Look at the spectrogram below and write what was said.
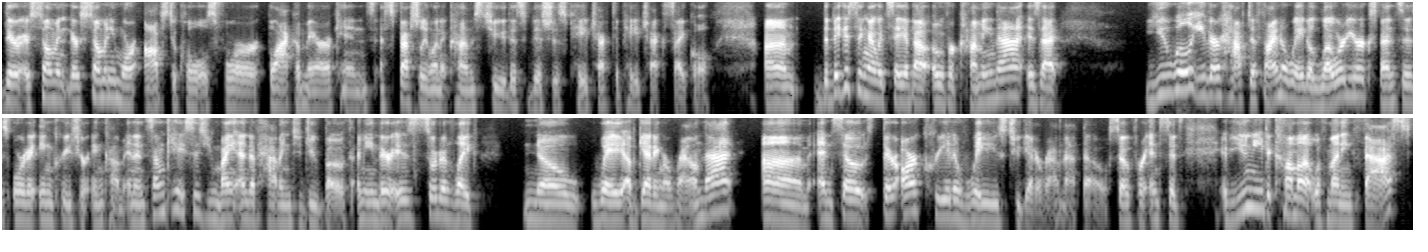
there is so many there's so many more obstacles for Black Americans, especially when it comes to this vicious paycheck to paycheck cycle. Um, the biggest thing I would say about overcoming that is that you will either have to find a way to lower your expenses or to increase your income. And in some cases, you might end up having to do both. I mean, there is sort of like no way of getting around that. Um, and so there are creative ways to get around that, though. So, for instance, if you need to come up with money fast,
